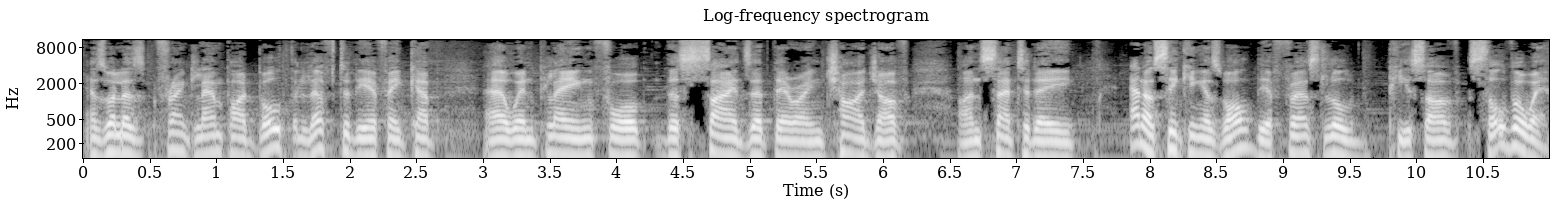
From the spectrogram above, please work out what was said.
as well as Frank Lampard both lifted the FA Cup uh, when playing for the sides that they were in charge of on Saturday and are seeking as well their first little piece of silverware.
